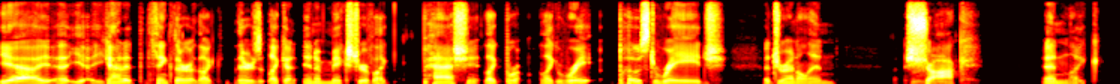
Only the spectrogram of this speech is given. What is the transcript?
Yeah, uh, you, you got to think they're like there's like a in a mixture of like passion, like br- like ra- post rage, adrenaline, shock, and like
